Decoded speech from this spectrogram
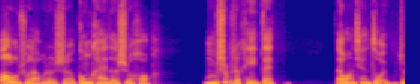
暴露出来，或者是公开的时候，我们是不是可以再再往前走一步，就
